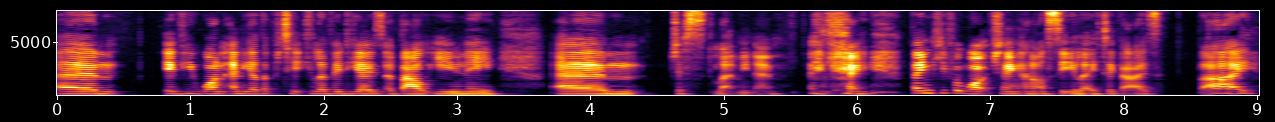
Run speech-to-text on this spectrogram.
um, if you want any other particular videos about uni. Just let me know. Okay, thank you for watching and I'll see you later, guys. Bye.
